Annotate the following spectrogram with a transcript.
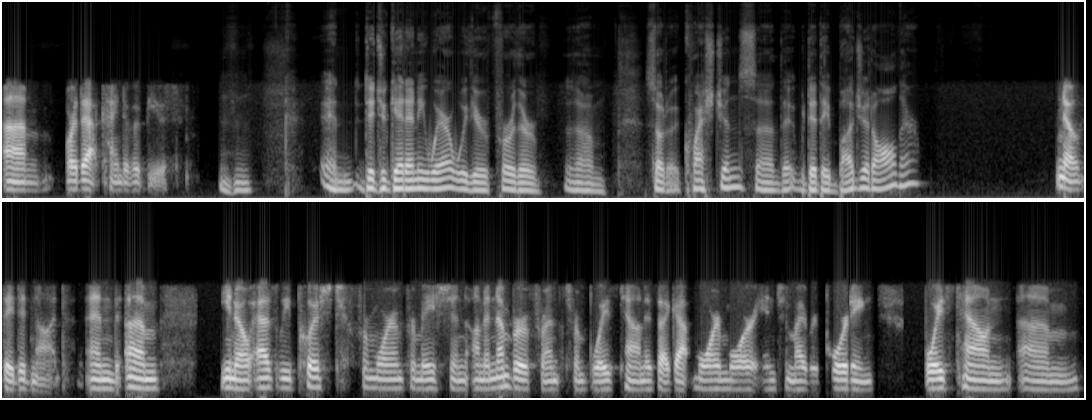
um, or that kind of abuse? Mm-hmm. And did you get anywhere with your further um, sort of questions? Uh, that, did they budge at all there? No, they did not. And um, you know, as we pushed for more information on a number of fronts from Boys Town, as I got more and more into my reporting, Boys Town um,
